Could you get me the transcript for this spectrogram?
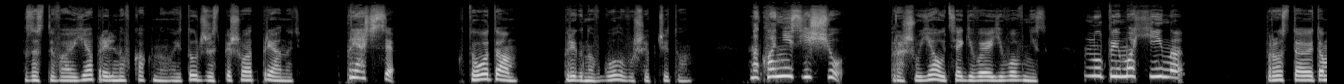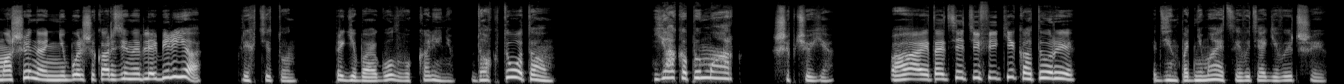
— застываю я, прильнув к окну, и тут же спешу отпрянуть. «Прячься!» «Кто там?» — пригнув голову, шепчет он. «Наклонись еще!» — прошу я, утягивая его вниз. «Ну ты махина!» «Просто эта машина не больше корзины для белья!» кряхтит он, пригибая голову к коленям. «Да кто там?» «Якоб и Марк», — шепчу я. «А, это те тюфяки, которые...» Дин поднимается и вытягивает шею.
